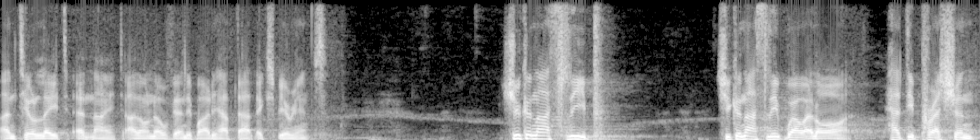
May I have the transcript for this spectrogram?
until late at night. I don't know if anybody have that experience. She could not sleep. She could not sleep well at all, had depression,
